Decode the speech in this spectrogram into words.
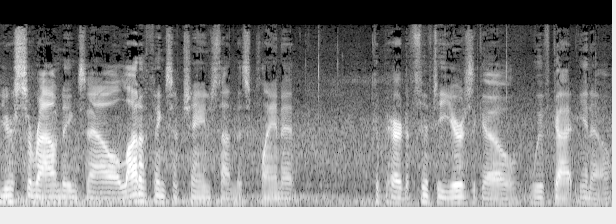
your surroundings now. A lot of things have changed on this planet compared to 50 years ago. We've got, you know,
